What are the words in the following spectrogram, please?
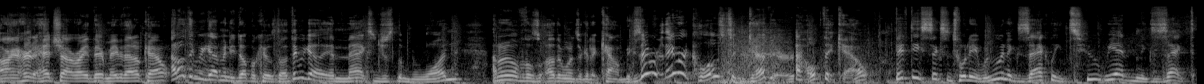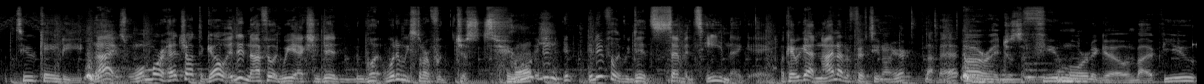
All right, I heard a headshot right there. Maybe that'll count. I don't think we got many double kills though. I think we got a max just the one. I don't know if those other ones are gonna count because they were they were close together. I hope they count. 56 to 28. We went exactly two. We had an exact two KD. Nice. One more headshot to go. It did not feel like we actually did. What, what did we start with? Just two. It didn't, it, it didn't feel like we did 17 that game. Okay, we got nine out of 15 on here. Not bad. All right, just a few more to go, and by a few,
